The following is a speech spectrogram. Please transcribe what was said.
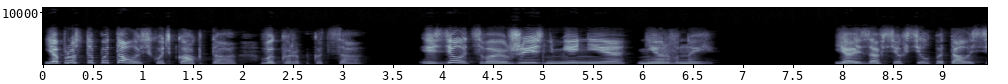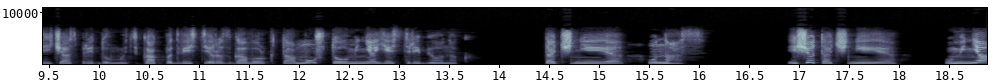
Я просто пыталась хоть как-то выкарабкаться и сделать свою жизнь менее нервной. Я изо всех сил пыталась сейчас придумать, как подвести разговор к тому, что у меня есть ребенок. Точнее, у нас. Еще точнее, у меня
